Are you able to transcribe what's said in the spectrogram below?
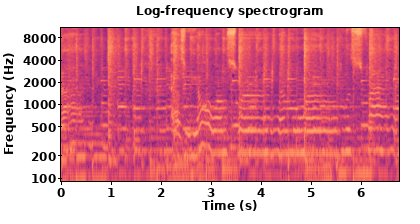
lives as we all once were when the world was flat.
